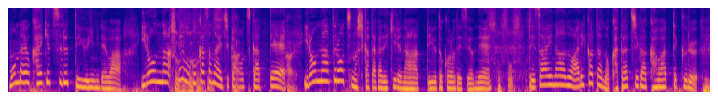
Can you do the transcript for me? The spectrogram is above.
問題を解決するっていう意味では、いろんな手を動かさない時間を使って、い。ろんなアプローチの仕方ができるなっていうところですよね。デザイナーのあり方の形が変わってくる。うん、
